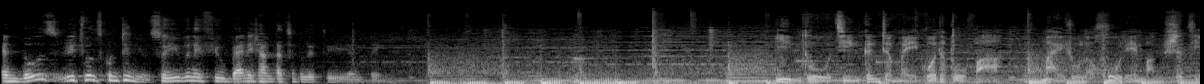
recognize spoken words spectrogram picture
and those rituals continue. So even if you banish untouchability and things. 印度紧跟着美国的步伐，迈入了互联网世界，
